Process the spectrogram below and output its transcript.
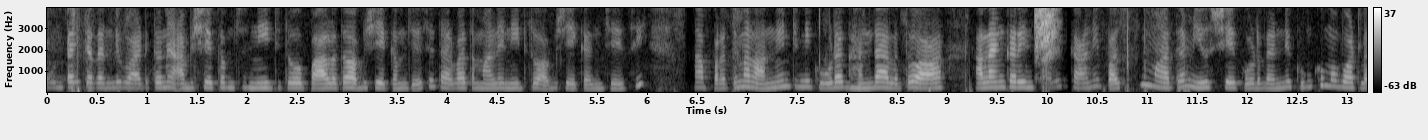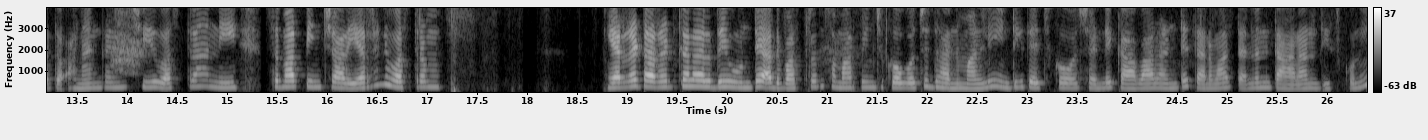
ఉంటాయి కదండీ! వాటితోనే అభిషేకం చేసి నీటితో, పాలతో అభిషేకం చేసి తర్వాత మళ్ళీ నీటితో అభిషేకం చేసి ఆ ప్రతిమలన్నింటిని కూడా గంధాలతో అలంకరించాలి. కానీ పసుపును మాత్రం యూజ్ చేయకూడదండి. కుంకుమ బొట్లతో అలంకరించి వస్త్రాన్ని సమర్పించాలి. ఎర్రని వస్త్రం ఎర్రటి రెడ్ కలర్‌ది ఉంటే అది వస్త్రం సమర్పించుకోవచ్చు. దాన్ని మళ్ళీ ఇంటికి తెచ్చుకోవచ్చండి కావాలంటే. తర్వాత తెల్లని తారాన్ని తీసుకొని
